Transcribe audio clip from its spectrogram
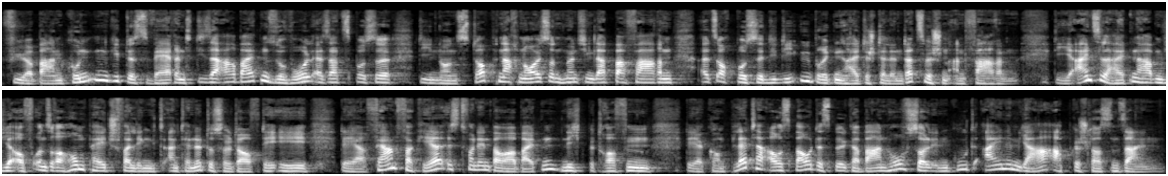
Für Bahnkunden gibt es während dieser Arbeiten sowohl Ersatzbusse, die nonstop nach Neuss und Mönchengladbach fahren, als auch Busse, die die übrigen Haltestellen dazwischen anfahren. Die Einzelheiten haben wir auf unserer Homepage verlinkt, antennedüsseldorf.de. Der Fernverkehr ist von den Bauarbeiten nicht betroffen. Der komplette Ausbau des Bilker Bahnhofs soll in gut gut einem Jahr abgeschlossen sein.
